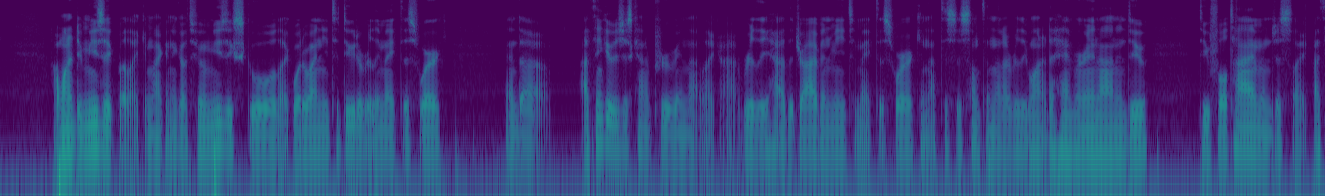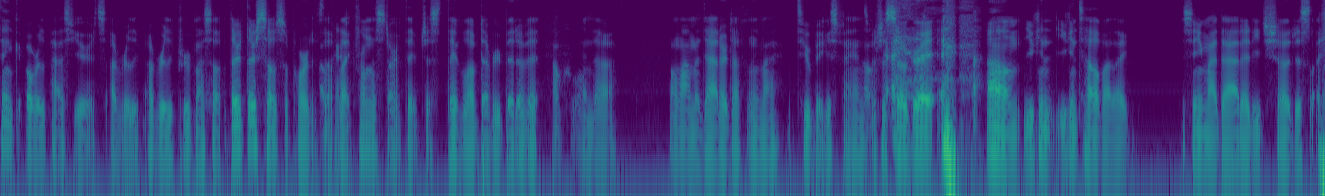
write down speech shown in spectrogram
I want to do music, but like, am I gonna go to a music school? Like, what do I need to do to really make this work? And uh, I think it was just kind of proving that like I really had the drive in me to make this work and that this is something that I really wanted to hammer in on and do do full time and just like I think over the past year it's I've really I've really proved myself. They're they're so supportive though. Okay. Like from the start they've just they've loved every bit of it. Oh, cool. And uh my mom and dad are definitely my two biggest fans, which is so great. um you can you can tell by like seeing my dad at each show just like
